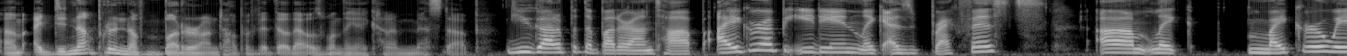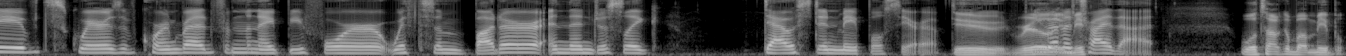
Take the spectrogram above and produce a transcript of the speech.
Um, I did not put enough butter on top of it though. That was one thing I kind of messed up. You got to put the butter on top. I grew up eating like as breakfasts, um, like microwaved squares of cornbread from the night before with some butter and then just like doused in maple syrup. Dude, really? You gotta Ma- try that. We'll talk about maple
